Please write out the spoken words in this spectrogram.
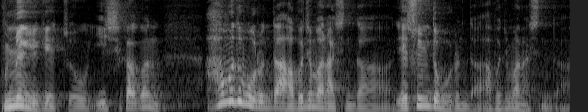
분명히 얘기했죠. 이 시각은 아무도 모른다. 아버지만 아신다. 예수님도 모른다. 아버지만 아신다.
